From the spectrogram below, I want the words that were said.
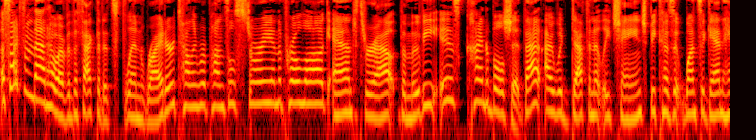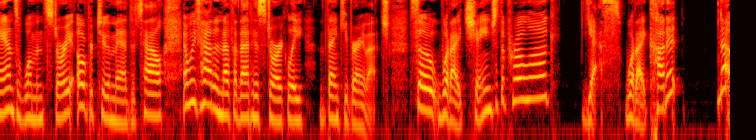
Aside from that, however, the fact that it's Flynn Rider telling Rapunzel's story in the prologue and throughout the movie is kind of bullshit. That I would definitely change because it once again hands a woman's story over to a man to tell, and we've had enough of that historically. Thank you very much. So, would I change the prologue? Yes. Would I cut it? No.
